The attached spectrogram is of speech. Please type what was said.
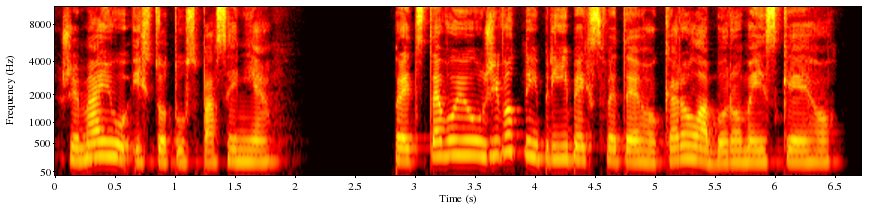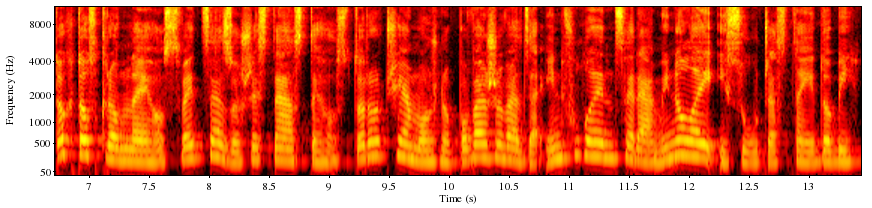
že majú istotu spasenia. Predstavujú životný príbeh svätého Karola Boromejského. Tohto skromného svetca zo 16. storočia možno považovať za influencera minulej i súčasnej doby.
